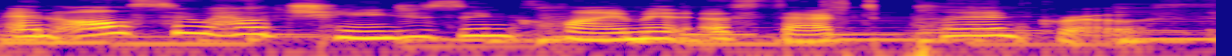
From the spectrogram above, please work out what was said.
and also how changes in climate affect plant growth.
